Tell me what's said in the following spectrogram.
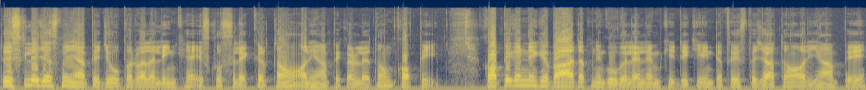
तो इसके लिए जस्ट मैं यहाँ पे जो ऊपर वाला लिंक है, इसको सेलेक्ट करता हूँ और यहाँ पे कर लेता हूँ कॉपी कॉपी करने के बाद अपने गूगल एलएम की देखिए इंटरफेस पर जाता हूँ और यहाँ पे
